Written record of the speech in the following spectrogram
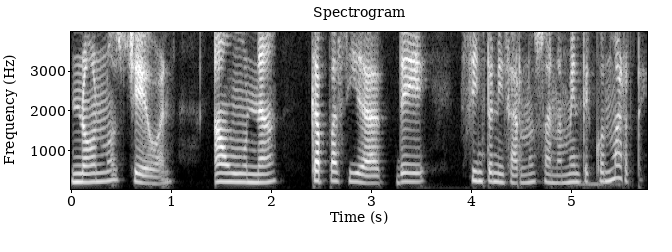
no nos llevan a una capacidad de sintonizarnos sanamente con Marte.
